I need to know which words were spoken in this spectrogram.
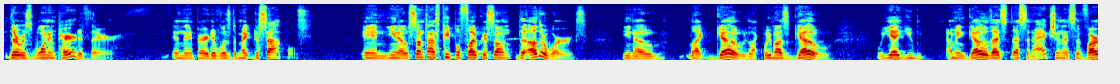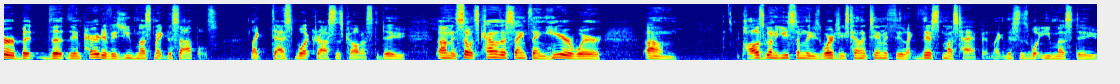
there was one imperative there. And the imperative was to make disciples. And, you know, sometimes people focus on the other words, you know, like go, like we must go. Well, yeah, you. I mean, go. That's that's an action. That's a verb. But the the imperative is you must make disciples. Like that's what Christ has called us to do. Um, and so it's kind of the same thing here, where um, Paul's going to use some of these words. He's telling Timothy like this must happen. Like this is what you must do.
